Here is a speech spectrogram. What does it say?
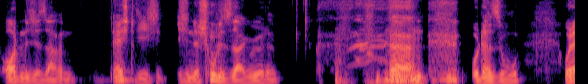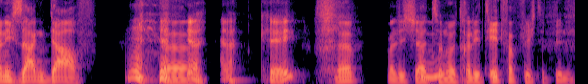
ordentliche Sachen. Echt? Die ich, die ich in der Schule sagen würde. Oder so. Oder nicht sagen darf. äh, okay. Ne, weil ich ja zur mhm. Neutralität verpflichtet bin.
